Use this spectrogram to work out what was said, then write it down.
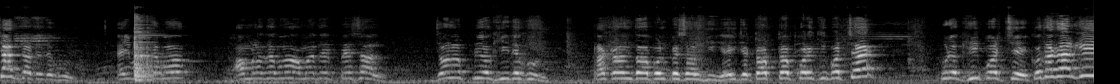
চাকদাতে দেখুন। এইবার দেবো, আমরা দেবো আমাদের স্পেশাল জনপ্রিয় ঘি, দেখুন। একান্ত আপন স্পেশাল ঘি এই যে টপ টপ করে কি পড়ছে? পুরো ঘি পড়ছে। কোথাকার ঘি?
